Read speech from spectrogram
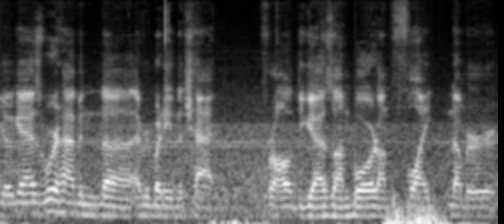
Yo, guys, we're having uh, everybody in the chat for all of you guys on board on flight number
